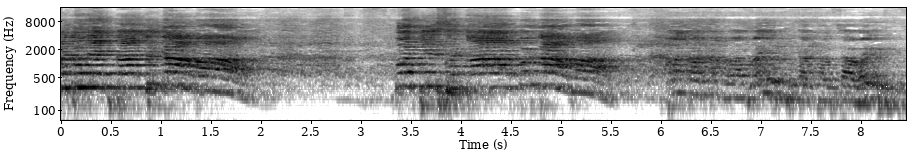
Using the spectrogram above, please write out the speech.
ਮਜ਼ਦੂਰ ਏਕਤਾ ਜਿੰਦਾਬਾਦ ਮੋਦੀ ਸਰਕਾਰ ਮੁਰਦਾਬਾਦ ਬਹੁਤ ਬਹੁਤ ਧੰਨਵਾਦ। ਵਾਹਿਗੁਰੂ ਜੀ ਕਾ ਖਾਲਸਾ, ਵਾਹਿਗੁਰੂ ਜੀ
